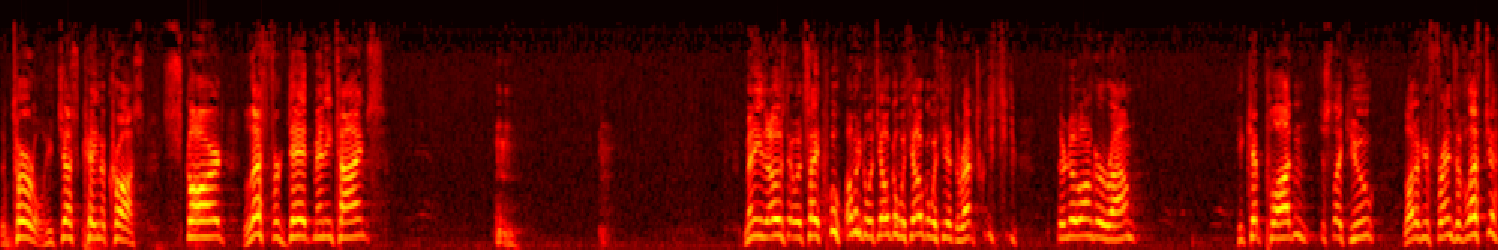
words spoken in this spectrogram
the turtle. He just came across, scarred, left for dead many times. Many of those that would say, Oh, I'm going to go with you, I'll go with you, I'll go with you. The rabbits, they're no longer around. He kept plodding, just like you. A lot of your friends have left you.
